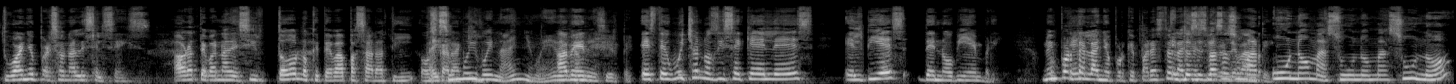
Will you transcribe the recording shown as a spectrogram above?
Tu año personal es el 6. Ahora te van a decir todo lo que te va a pasar a ti, Oscar. es un muy aquí. buen año, ¿eh? A Déjame ver, decirte. este Huicho nos dice que él es el 10 de noviembre. No importa el año, porque para esto el Entonces año es vas a sumar. 1 más 1 más 1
